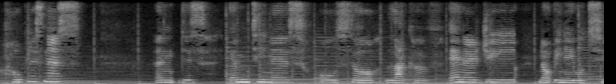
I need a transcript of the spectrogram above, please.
hopelessness and this emptiness also lack of energy not being able to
